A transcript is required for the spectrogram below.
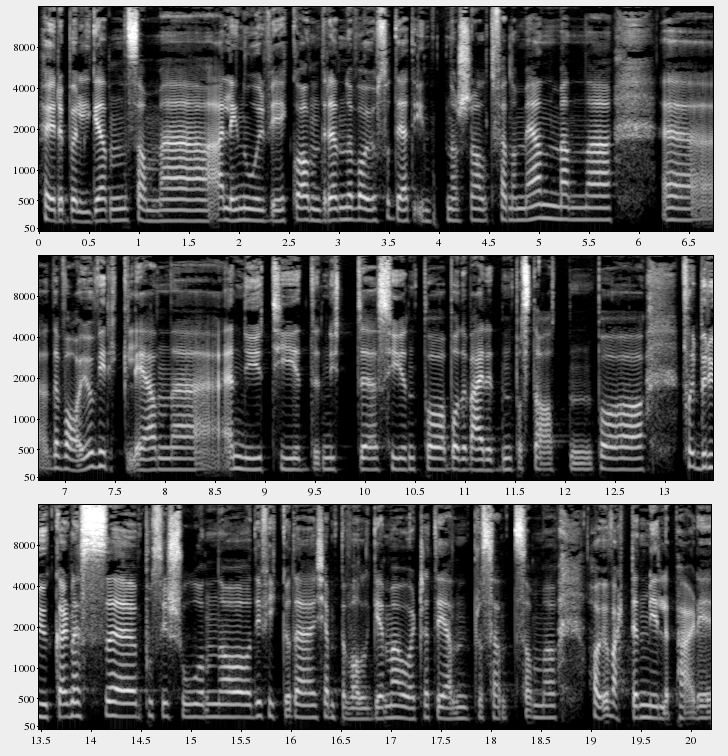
høyrebølgen sammen med Erling Norvik og andre. Det var jo også det et internasjonalt fenomen, men uh, det var jo virkelig en, en, ny tid, nytt syn på både verden, på staten, på forbrukernes posisjon, og de fikk jo det kjempevalget med over 31% som har jo vært en milepæl i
